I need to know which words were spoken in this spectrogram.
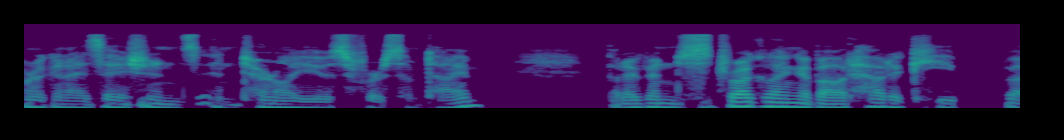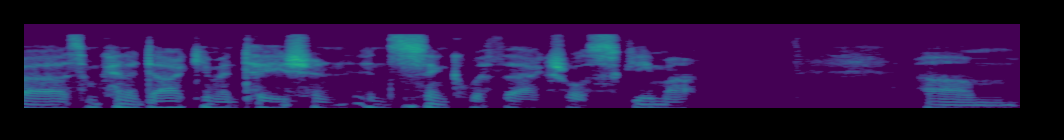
organization's internal use for some time, but I've been struggling about how to keep uh, some kind of documentation in sync with the actual schema. Um,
